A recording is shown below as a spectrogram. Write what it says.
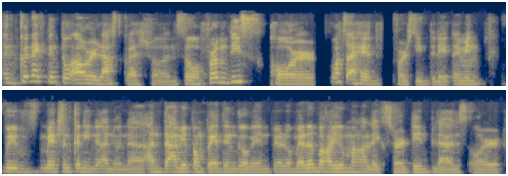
And connecting to our last question, so from this core, what's ahead for Scintillate? I mean, we've mentioned kanina ano na ang dami pang pwedeng gawin, pero meron ba kayong mga like certain plans or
